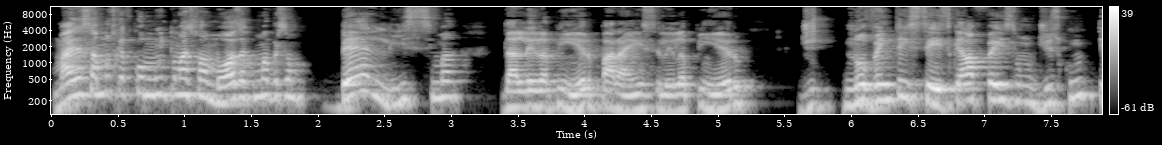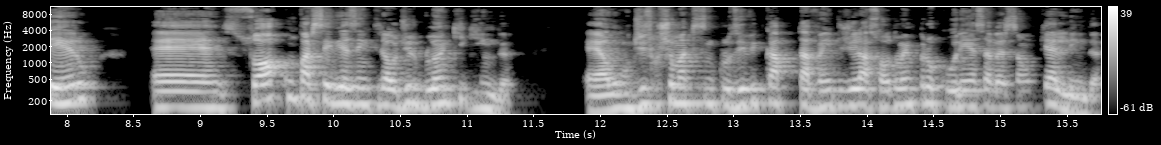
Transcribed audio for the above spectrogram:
Mas essa música ficou muito mais famosa com uma versão belíssima da Leila Pinheiro, paraense Leila Pinheiro, de 96, que ela fez um disco inteiro é, só com parcerias entre Aldir Blanc e Ginga. É um disco chama-se, inclusive, Captavento Girassol. Também procurem essa versão, que é linda.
